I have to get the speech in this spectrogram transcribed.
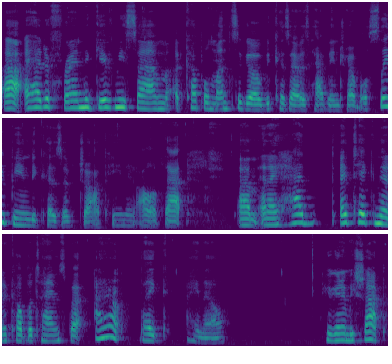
Uh, I had a friend give me some a couple months ago because I was having trouble sleeping because of jaw pain and all of that. Um, and I had I'd taken it a couple times, but I don't like I know you're going to be shocked.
